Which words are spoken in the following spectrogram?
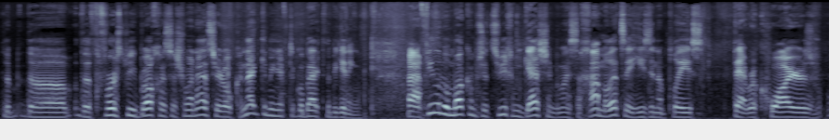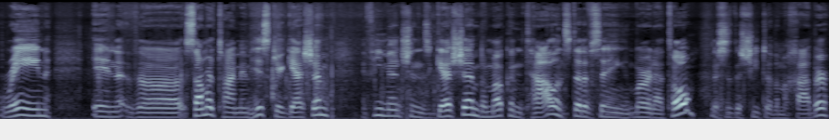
the the the first three brachas of Shemon Esrei are all connected, and you have to go back to the beginning. Uh, Let's say he's in a place that requires rain in the summertime in Hiskir Geshem. If he mentions Geshem b'makom tal instead of saying Murad Atol, this is the sheet of the Machaber.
